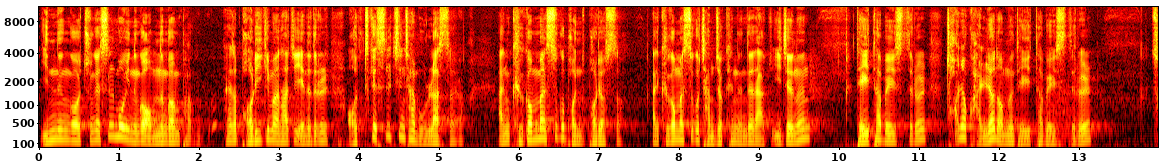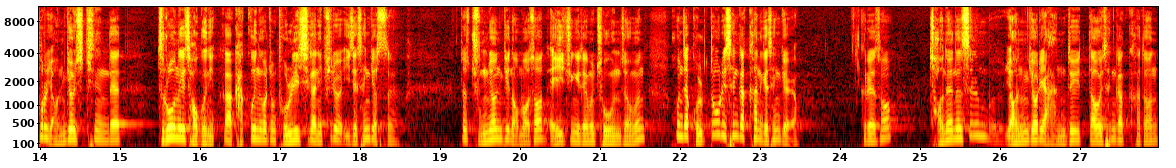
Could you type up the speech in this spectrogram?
있는 것 중에 쓸모 있는 거 없는 건 해서 버리기만 하지 얘네들을 어떻게 쓸지는 잘 몰랐어요. 아니 그것만 쓰고 버렸어. 아니 그것만 쓰고 잠적했는데 나, 이제는 데이터베이스들을 전혀 관련 없는 데이터베이스들을 서로 연결시키는데 들어오는 게 적으니까 갖고 있는 걸 좀 돌릴 시간이 필요 이제 생겼어요. 그래서 중년기 넘어서 에이중이 되면 좋은 점은 혼자 골똘히 생각하는 게 생겨요. 그래서 전에는 쓸 연결이 안 돼 있다고 생각하던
